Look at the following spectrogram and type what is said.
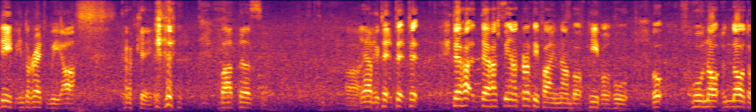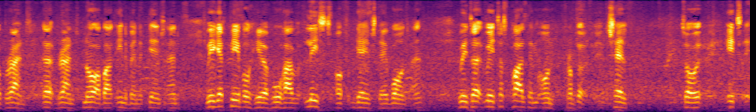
deep into red we are. Okay. But uh, yeah, bec- th- th- th- there, ha- there has been a gratifying number of people who who, who know, know the brand, uh, brand, know about independent games, and we get people here who have lists of games they want, and we, ju- we just pile them on from the shelf. So it's uh,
